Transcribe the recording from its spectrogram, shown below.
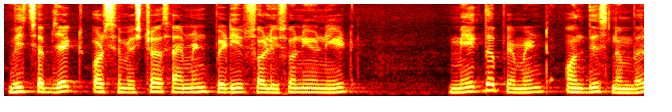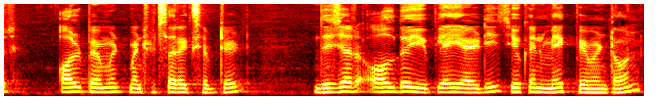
which subject or semester assignment PDF solution you need. Make the payment on this number. All payment methods are accepted. These are all the UPI IDs you can make payment on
